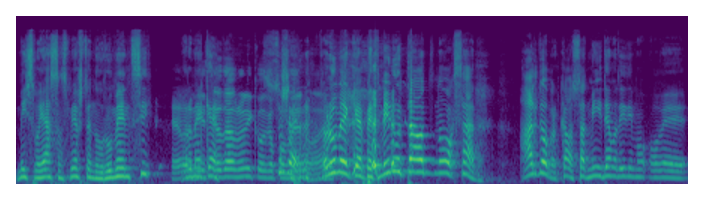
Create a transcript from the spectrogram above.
Mi smo, ja sam smješten u Rumenci. Evo, Rumenka nisi je- odavno nikoga Slušaj, pomenuo. a? Rumenka je pet minuta od Novog Sada. Ali dobro, kao sad mi idemo da idemo ove,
